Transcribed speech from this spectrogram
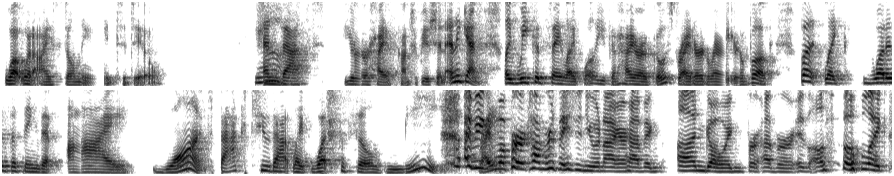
what would I still need to do? Yeah. And that's your highest contribution. And again, like we could say, like, well, you could hire a ghostwriter to write your book, but like, what is the thing that I want back to that like what fulfills me i mean right? for a conversation you and i are having ongoing forever is also like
